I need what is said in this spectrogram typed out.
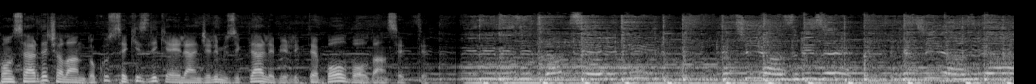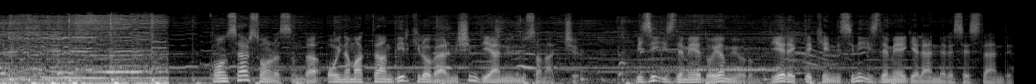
konserde çalan 9-8'lik eğlenceli müziklerle birlikte bol bol dans etti. Bize Konser sonrasında oynamaktan bir kilo vermişim diyen ünlü sanatçı. Bizi izlemeye doyamıyorum diyerek de kendisini izlemeye gelenlere seslendi.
